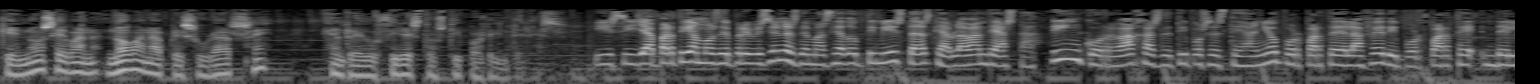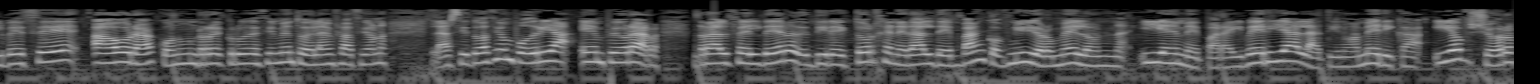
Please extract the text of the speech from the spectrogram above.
que no se van, no van a apresurarse en reducir estos tipos de interés. Y si ya partíamos de previsiones demasiado optimistas que hablaban de hasta cinco rebajas de tipos este año por parte de la Fed y por parte del BCE, ahora con un recrudecimiento de la inflación, la situación podría empeorar. Ralph Elder, director general de Bank of New York Mellon IM para Iberia, Latinoamérica y Offshore,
